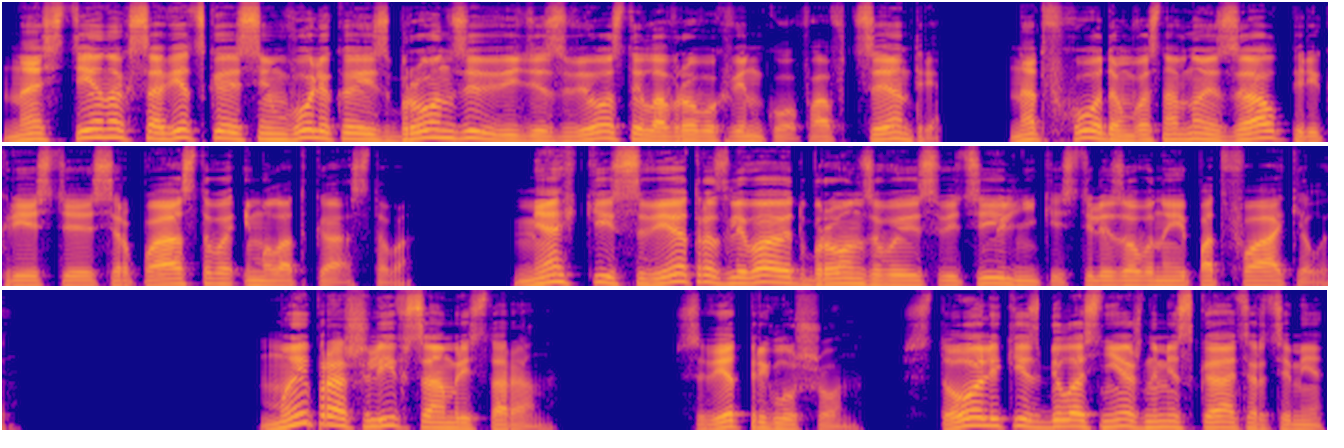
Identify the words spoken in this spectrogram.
На стенах советская символика из бронзы в виде звезд и лавровых венков, а в центре, над входом в основной зал, перекрестие серпастого и молоткастого. Мягкий свет разливают бронзовые светильники, стилизованные под факелы. Мы прошли в сам ресторан. Свет приглушен. Столики с белоснежными скатертями.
